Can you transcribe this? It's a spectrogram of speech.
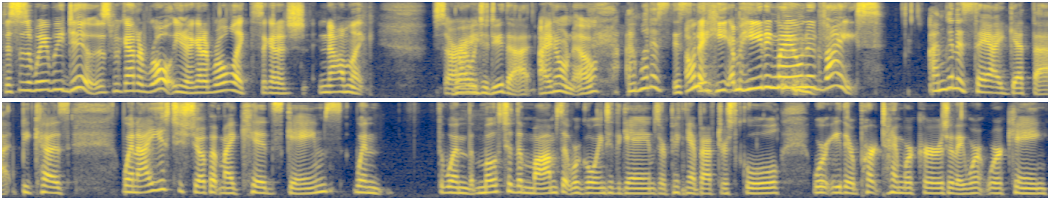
this is the way we do. This we gotta roll. You know, I gotta roll like this. I gotta. Sh-. Now I'm like, sorry. Why would you do that? I don't know. I want to. I want to heat. I'm heeding my own advice. I'm going to say I get that because when I used to show up at my kids' games, when the, when the, most of the moms that were going to the games or picking up after school were either part-time workers or they weren't working,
